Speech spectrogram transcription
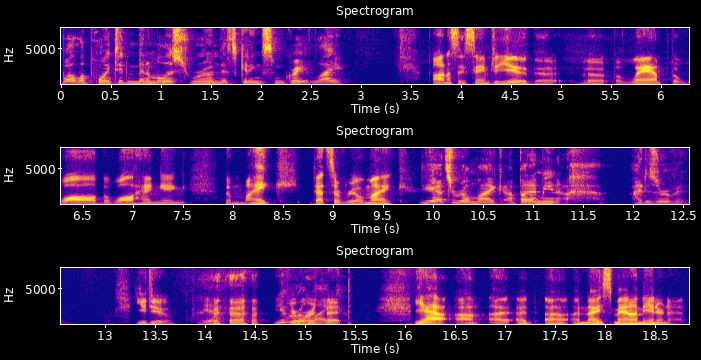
well appointed minimalist room that's getting some great light. Honestly, same to you. The the the lamp, the wall, the wall hanging, the mic. That's a real mic. Yeah, it's a real mic, uh, but I mean, I deserve it. You do. Yeah, you have a You're real worth mic. it. Yeah, um, a, a, a nice man on the internet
